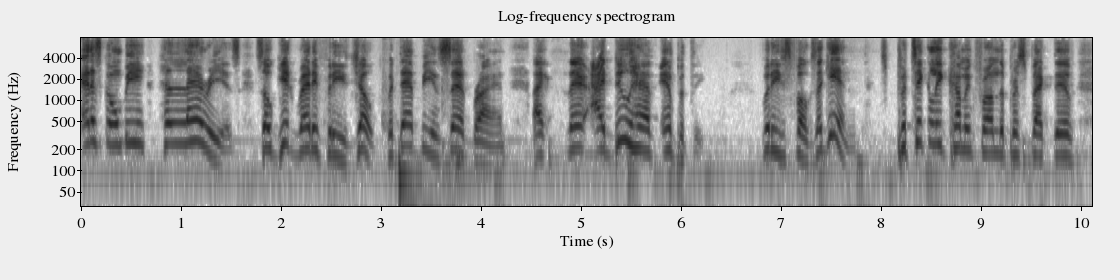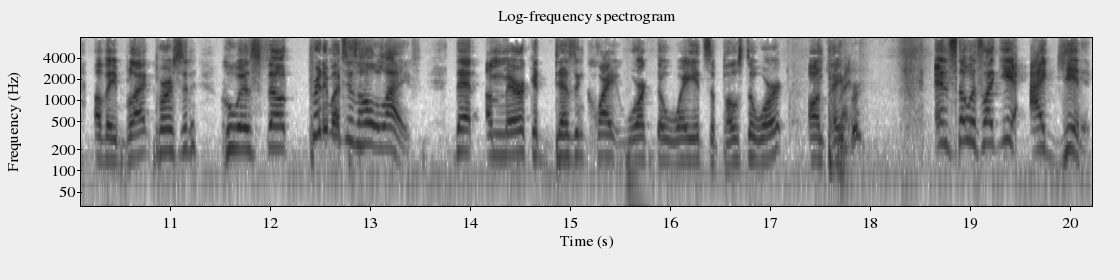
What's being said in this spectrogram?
and it's gonna be hilarious. So get ready for these jokes. But that being said, Brian, like there, I do have empathy for these folks. Again, particularly coming from the perspective of a black person who has felt pretty much his whole life that America doesn't quite work the way it's supposed to work on paper. Right. And so it's like, yeah, I get it.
